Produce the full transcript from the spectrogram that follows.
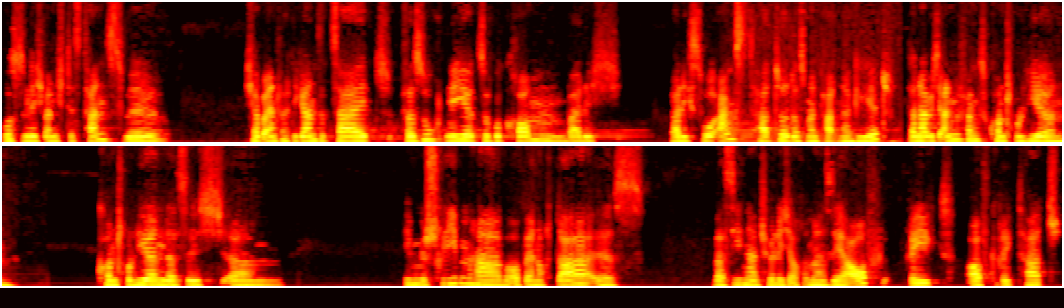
wusste nicht, wann ich Distanz will. Ich habe einfach die ganze Zeit versucht, Nähe zu bekommen, weil ich, weil ich so Angst hatte, dass mein Partner geht. Dann habe ich angefangen zu kontrollieren. Kontrollieren, dass ich ähm, ihm geschrieben habe, ob er noch da ist, was ihn natürlich auch immer sehr aufregt, aufgeregt hat.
